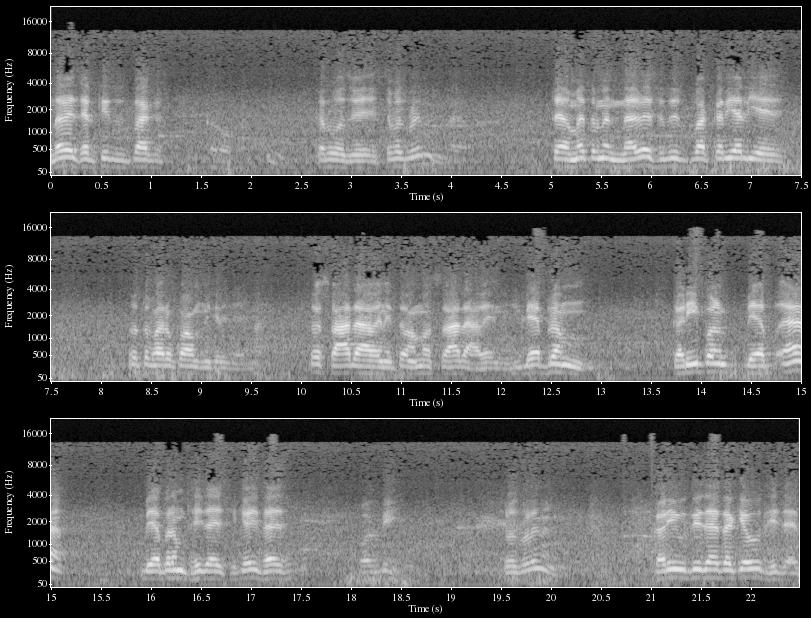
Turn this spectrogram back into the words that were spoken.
નવેસરથી દૂધપાક કરવો જોઈએ. સમજ પડે ને? તો અમે તમને નર્વે સુધી કરી લઈએ તો તમારું કામ નીકળી જાય. તો સ્વાદ આવે નહીં તો આમાં સ્વાદ આવે નહીં. બે ભ્રમ કઢી પણ બે હે? બે ભ્રમ થઈ જાય છે. કેવી થાય? સમજ પડે ને? કઢી ઉતરી જાય તો કેવું થઈ જાય?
